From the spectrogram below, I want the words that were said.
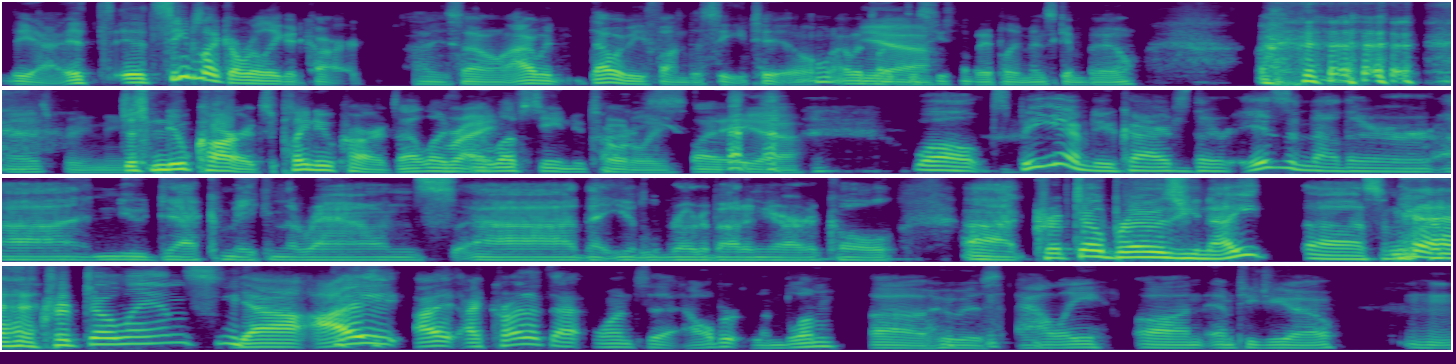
yeah, it it seems like a really good card. Uh, so I would that would be fun to see too. I would like to see somebody play Minsc and Boo. That's pretty neat. Just new cards, play new cards. I like I love seeing new cards. Totally. Like yeah. Well, speaking of new cards, there is another uh, new deck making the rounds uh, that you wrote about in your article. Uh, Crypto Bros Unite, uh, some Yeah. crypto lands. yeah, I, I I credit that one to Albert Lindblom, uh, who is Alley on MTGO. Hmm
